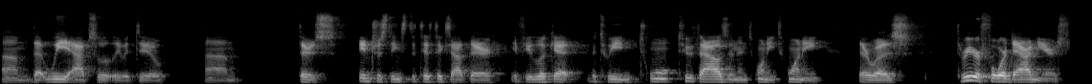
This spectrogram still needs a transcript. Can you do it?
um, that we absolutely would do. Um, there's interesting statistics out there. If you look at between 2000 and 2020, there was three or four down years.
